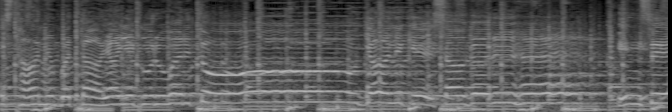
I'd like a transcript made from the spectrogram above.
स्थान बताया ये गुरुवर तो ज्ञान के सागर है। इनसे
